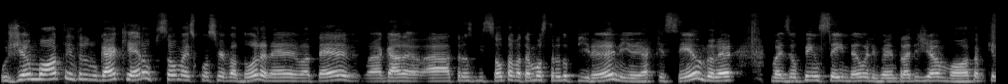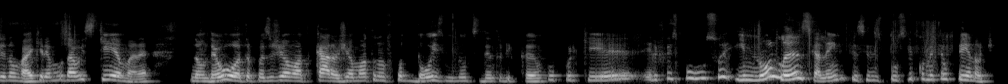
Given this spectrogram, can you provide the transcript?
o Jean Mota entra no lugar que era a opção mais conservadora, né? Até a, a transmissão estava até mostrando o Pirani aquecendo, né? Mas eu pensei, não, ele vai entrar de Jean Mota porque ele não vai querer mudar o esquema, né? Não deu outro. Depois o Jean Mota, cara, o Jean Mota não ficou dois minutos dentro de campo porque ele foi expulso e no lance, além de ter sido expulso, ele cometeu pênalti.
